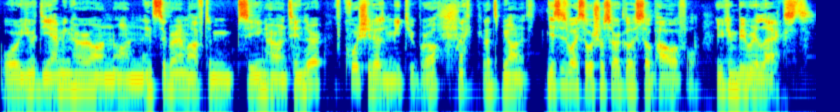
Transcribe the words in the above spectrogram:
or you DMing her on, on Instagram after seeing her on Tinder? Of course she doesn't meet you, bro. like, let's be honest. This is why social circle is so powerful. You can be relaxed.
